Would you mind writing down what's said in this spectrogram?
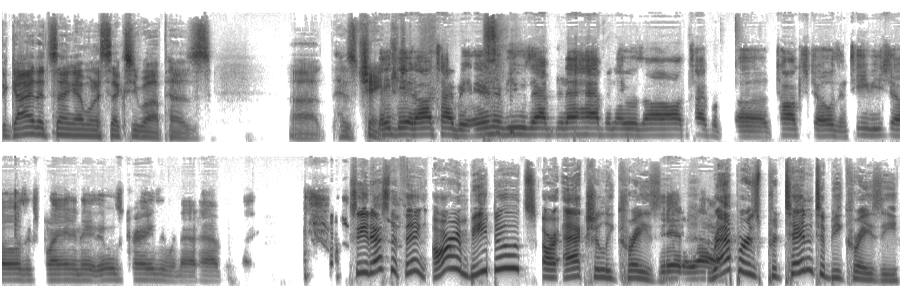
the guy that's saying I want to sex you up has uh has changed. they did all type of interviews after that happened. They was all type of uh, talk shows and TV shows explaining it. It was crazy when that happened. See, that's the thing. R&B dudes are actually crazy. Yeah, they. Rappers pretend to be crazy.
